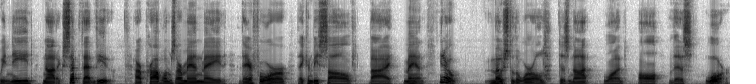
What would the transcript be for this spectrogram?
We need not accept that view. Our problems are man made, therefore, they can be solved by man. You know, most of the world does not want all this war.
